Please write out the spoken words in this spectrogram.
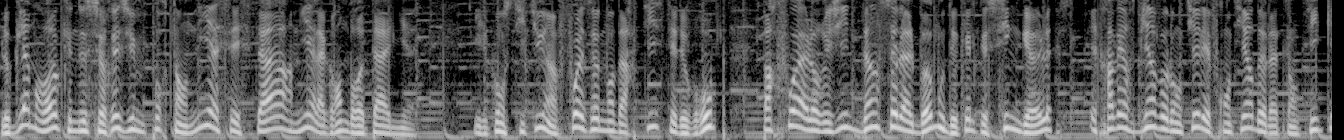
le glam rock ne se résume pourtant ni à ses stars ni à la Grande-Bretagne. Il constitue un foisonnement d'artistes et de groupes, parfois à l'origine d'un seul album ou de quelques singles, et traverse bien volontiers les frontières de l'Atlantique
